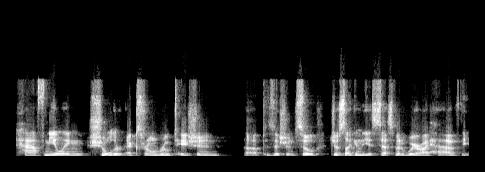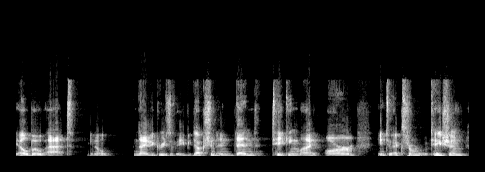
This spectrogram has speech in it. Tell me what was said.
half kneeling shoulder external rotation uh, position. So just like in the assessment where I have the elbow at, you know, 90 degrees of abduction and then taking my arm into external rotation,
